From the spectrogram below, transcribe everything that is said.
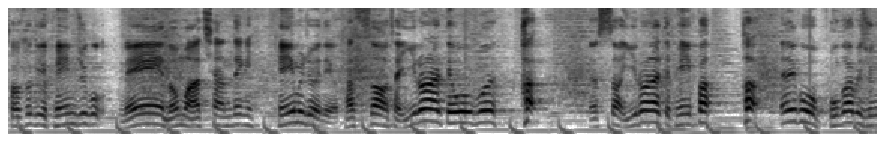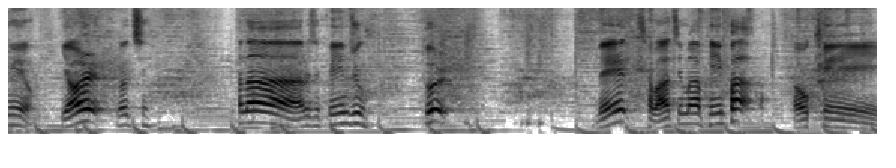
더 숙이고 배힘 주고 네 너무 아치 안 되게 배힘을 줘야 돼요. 다섯 자 일어날 때 호흡은 하! 여섯 일어날 때 배힘 파하! 일곱 복압이 중요해요. 열 그렇지. 하나 그렇지. 배힘 주고 둘넷자 마지막 배힘 파 오케이.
